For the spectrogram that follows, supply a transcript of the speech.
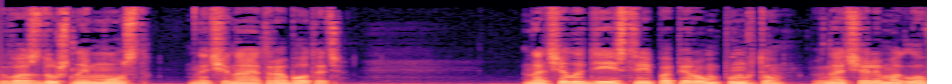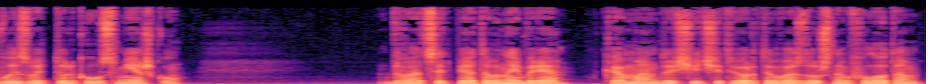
воздушный мост начинает работать. Начало действий по первому пункту вначале могло вызвать только усмешку. 25 ноября командующий 4-м воздушным флотом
